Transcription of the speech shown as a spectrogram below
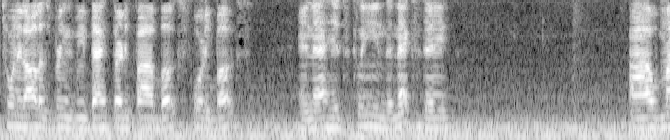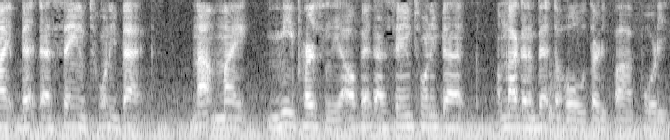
$20 brings me back 35 bucks, 40 bucks, and that hits clean the next day. I might bet that same 20 back. Not might, me personally, I'll bet that same 20 back. I'm not gonna bet the whole 35, 40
